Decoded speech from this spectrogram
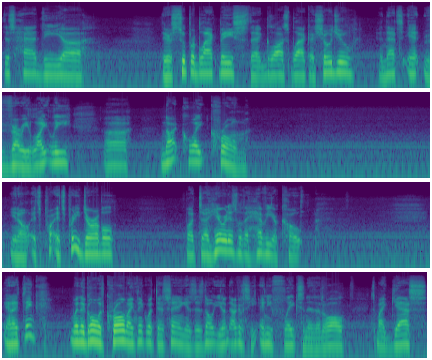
This had the uh, their super black base, that gloss black I showed you, and that's it very lightly. Uh, not quite chrome. You know, it's, pr it's pretty durable, but uh, here it is with a heavier coat. And I think when they're going with chrome, I think what they're saying is there's no you're not going to see any flakes in it at all. It's my guess.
